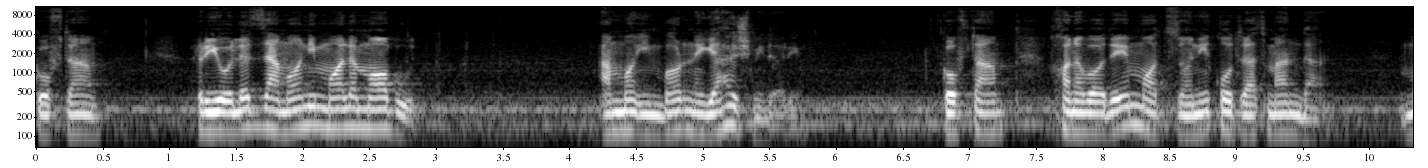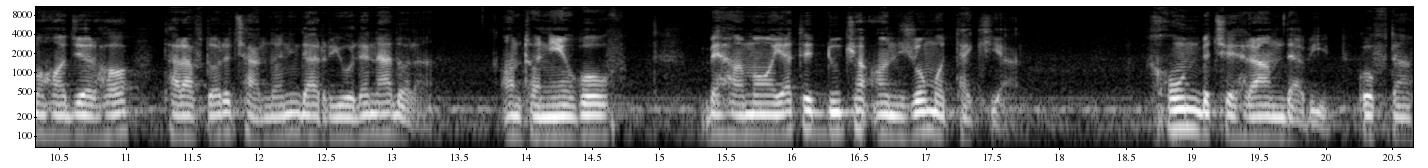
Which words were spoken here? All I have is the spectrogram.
گفتم ریوله زمانی مال ما بود. اما این بار نگهش میداریم. گفتم خانواده ماتزونی قدرتمندند. مهاجرها طرفدار چندانی در ریوله ندارند. آنتونیو گفت به حمایت دوک آنژو متکیان خون به چهرم دوید. گفتم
